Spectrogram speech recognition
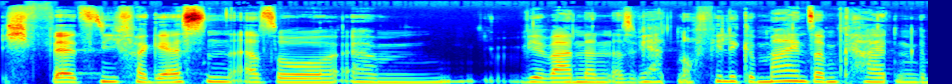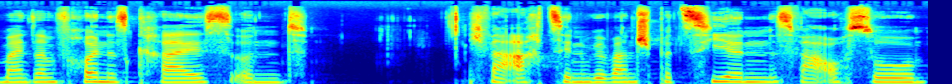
ich werde es nie vergessen. Also ähm, wir waren dann, also wir hatten noch viele Gemeinsamkeiten, einen gemeinsamen Freundeskreis und ich war 18 und wir waren spazieren. Es war auch so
